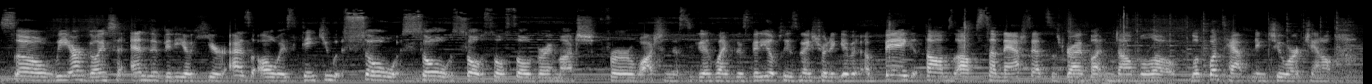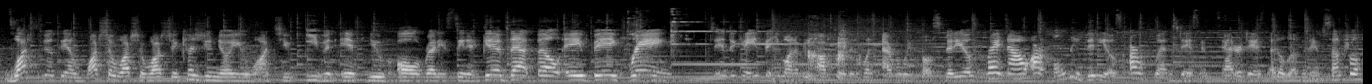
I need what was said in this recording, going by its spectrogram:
So we are going to end the video here. As always, thank you so, so, so, so, so very much for watching this. If you guys like this video, please make sure to give it a big thumbs up. Smash that subscribe button down below. Look what's happening to our channel. Watch the video at the end. Watch it, watch it, watch it, because you know you want to, even if you've already seen it. Give that bell a big ring to indicate that you want to be updated whenever we post videos. Right now, our only videos are Wednesdays and Saturdays at 11 a.m. Central,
